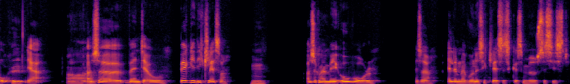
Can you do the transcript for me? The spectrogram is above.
okay. Ja, Ah, og så vandt jeg jo begge de klasser. Mm. Og så kom jeg med i overall. Altså, alle dem, der har vundet sin klasse, skal så mødes til sidst.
